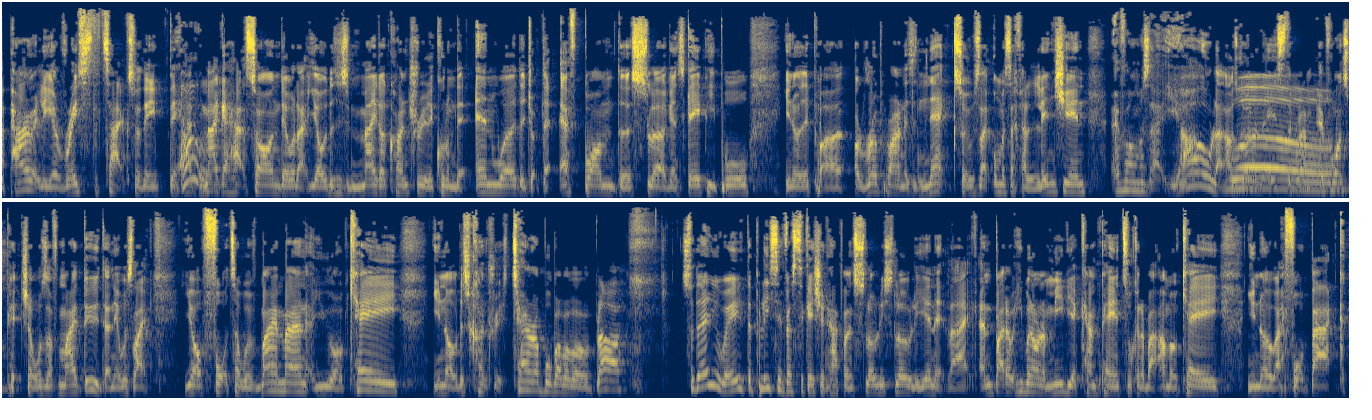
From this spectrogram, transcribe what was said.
apparently a racist attack. So they, they had Oh. MAGA hats on. They were like, yo, this is MAGA country. They called him the N word. They dropped the F bomb, the slur against gay people. You know, they put a, a rope around his neck. So it was like almost like a lynching. Everyone was like, yo, like I was going on Instagram. Everyone's picture was of my dude. And it was like, yo, fought with my man. Are you okay? You know, this country is terrible, blah, blah, blah, blah, blah. So then anyway, the police investigation happened slowly, slowly, in it. Like, and by the way, he went on a media campaign talking about I'm okay, you know, I fought back,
